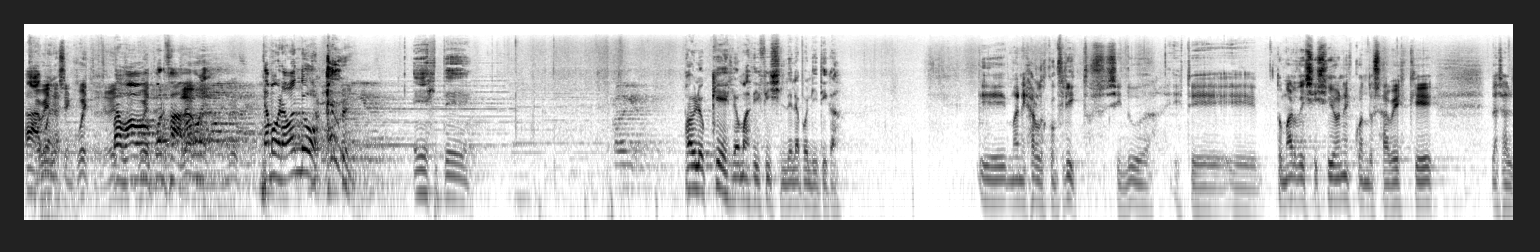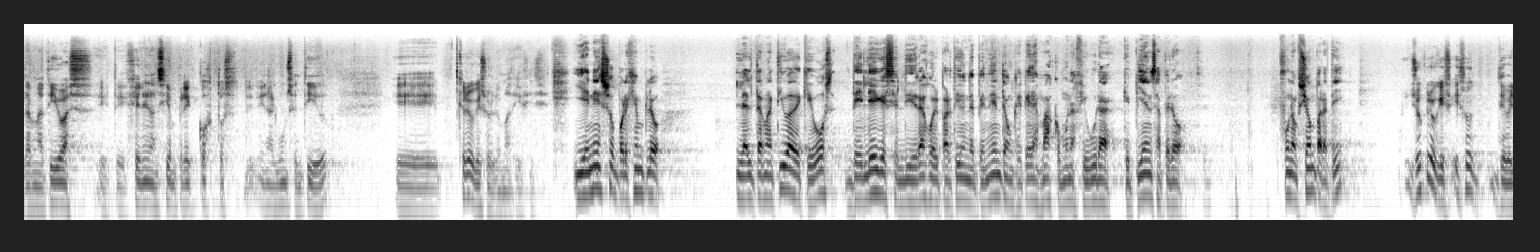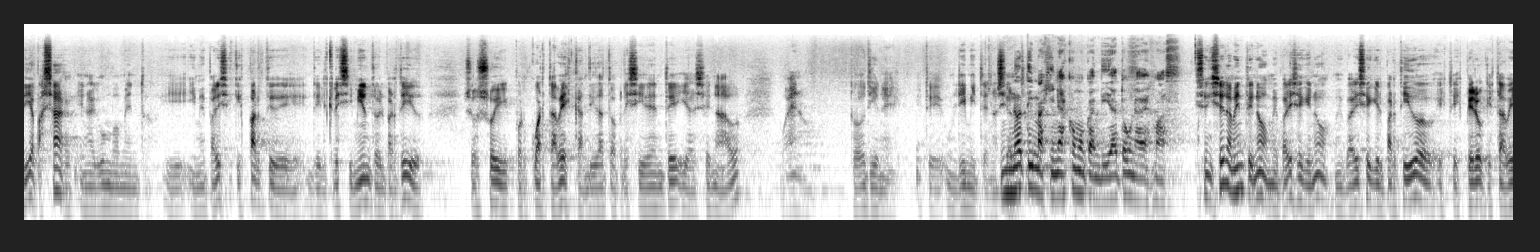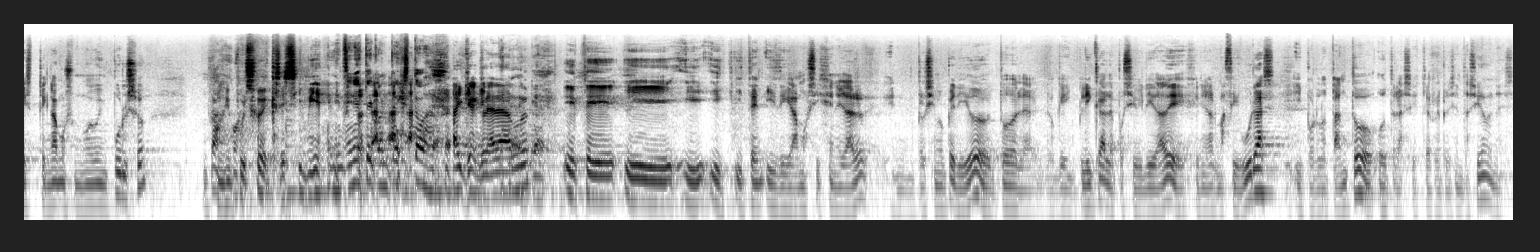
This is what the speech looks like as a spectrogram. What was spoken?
Ah, bueno. las encuestas. Vamos, vamos, encuestas. porfa, Bravo. vamos. ¿Estamos grabando? Este. Pablo, ¿qué es lo más difícil de la política? Eh, manejar los conflictos, sin duda. Este, eh, tomar decisiones cuando sabes que las alternativas este, generan siempre costos en algún sentido. Eh, creo que eso es lo más difícil. Y en eso, por ejemplo, la alternativa de que vos delegues el liderazgo del Partido Independiente, aunque quedes más como una figura que piensa, pero ¿fue una opción para ti? Yo creo que eso debería pasar en algún momento y, y me parece que es parte de- del crecimiento del partido. Yo soy por cuarta vez candidato a presidente y al Senado. Bueno, todo tiene este, un límite, ¿no es cierto? No te imaginás como candidato una vez más. Sinceramente no, me parece que no. Me parece que el partido, este, espero que esta vez tengamos un nuevo impulso, un nuevo impulso de crecimiento. En, en este contexto. Hay que aclararlo. Este, y, y- y- y te- y, digamos, y generar en el próximo periodo todo la- lo que implica la posibilidad de generar más figuras y, por lo tanto, otras este, representaciones.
